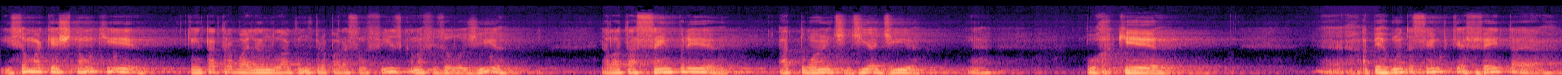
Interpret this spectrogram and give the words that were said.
Isso é uma questão que quem está trabalhando lá com preparação física, na fisiologia, ela está sempre atuante dia a dia, né? porque é, a pergunta sempre que é feita é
